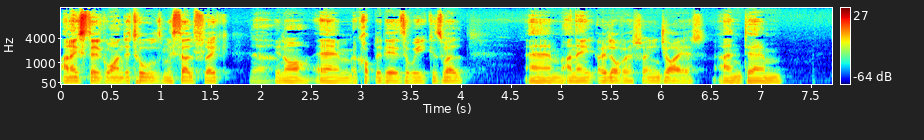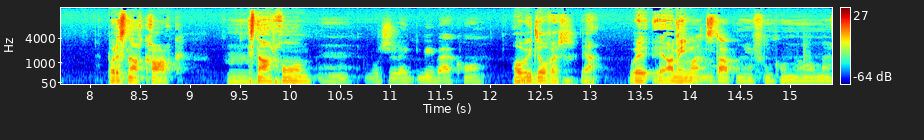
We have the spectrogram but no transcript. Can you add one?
and I still go on the tools myself, like Yeah. you know, um, a couple of days a week as well, um, and I, I love it. I enjoy it, and um, but it's not Cork, it's not home. Would you like to be back home? Oh, we'd love it. Yeah, we, I mean, What's stopping you from coming home, man?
